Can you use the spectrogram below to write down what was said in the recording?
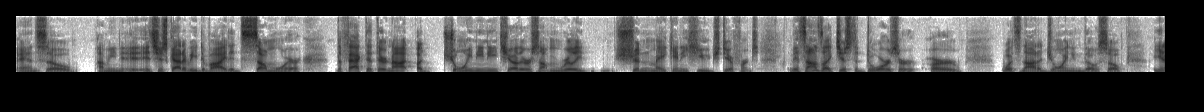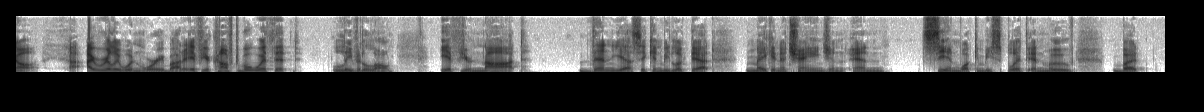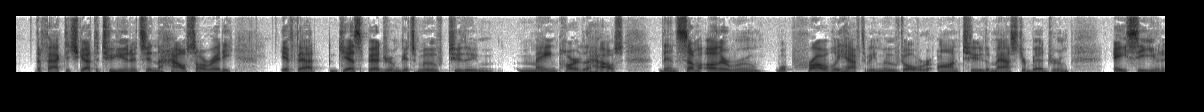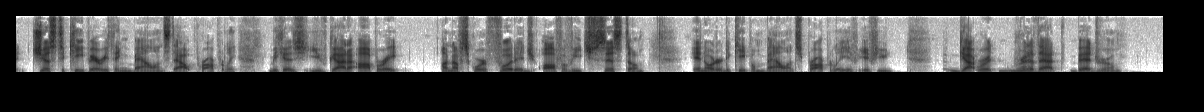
And so, I mean, it, it's just got to be divided somewhere. The fact that they're not adjoining each other or something really shouldn't make any huge difference. It sounds like just the doors are are what's not adjoining though. So, you know, I really wouldn't worry about it. If you're comfortable with it, leave it alone. If you're not, then yes, it can be looked at making a change and and seeing what can be split and moved. But the fact that you got the two units in the house already, if that guest bedroom gets moved to the main part of the house, then some other room will probably have to be moved over onto the master bedroom AC unit just to keep everything balanced out properly because you've got to operate enough square footage off of each system in order to keep them balanced properly. If if you got rid, rid of that bedroom,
